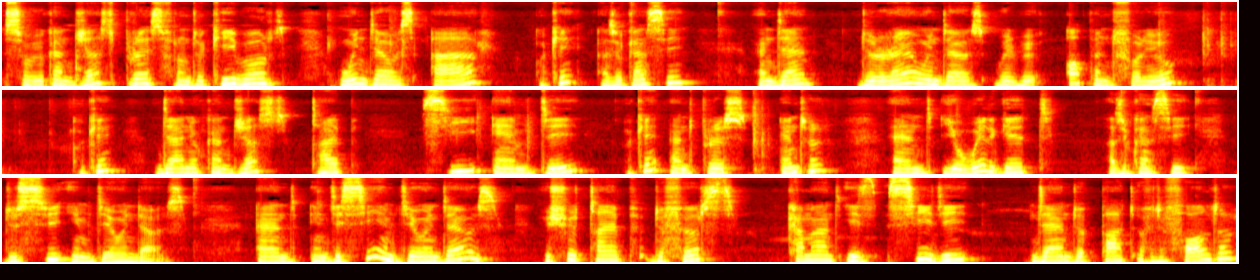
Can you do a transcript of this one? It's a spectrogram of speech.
So you can just press from the keyboard windows r okay as you can see and then the run windows will be opened for you okay. Then you can just type cmd okay and press enter and you will get as you can see the cmd windows. And in the cmd windows you should type the first command is cd then the path of the folder.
